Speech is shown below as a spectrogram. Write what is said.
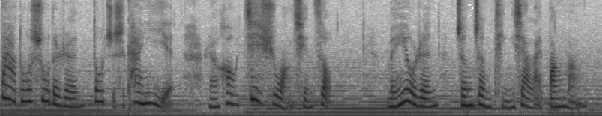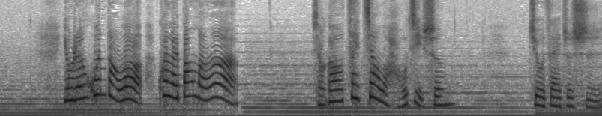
大多数的人都只是看一眼，然后继续往前走，没有人真正停下来帮忙。有人昏倒了，快来帮忙啊！小高再叫了好几声。就在这时，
